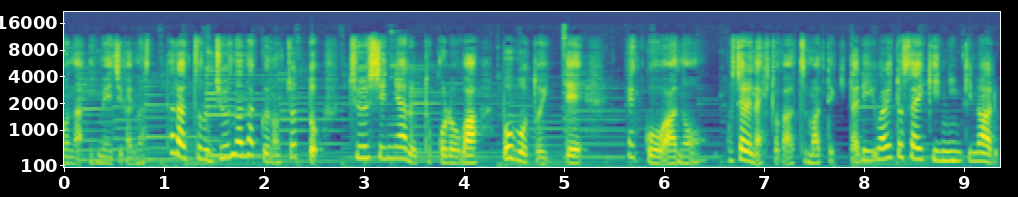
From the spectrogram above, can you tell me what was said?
ようなイメージがあります。ただその17区のちょっと中心にあるところはボボといって結構あのおしゃれな人が集まってきたり割と最近人気のある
